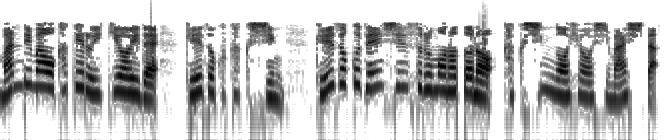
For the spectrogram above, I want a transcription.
万里馬をかける勢いで継続革新、継続前進するものとの確信を表しました。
